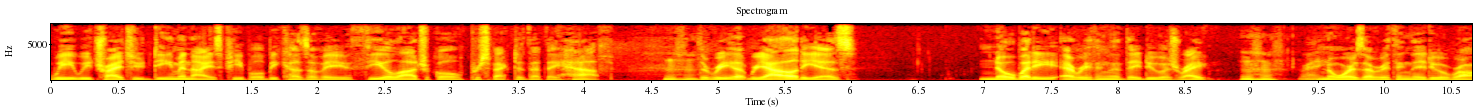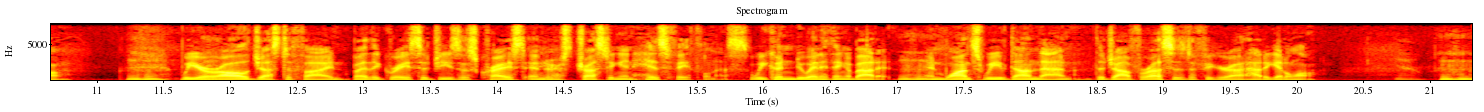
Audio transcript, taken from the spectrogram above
We we try to demonize people because of a theological perspective that they have. The rea- reality is, nobody everything that they do is right, Right. nor is everything they do wrong. We are all justified by the grace of Jesus Christ and just trusting in His faithfulness. We couldn't do anything about it. Mm-hmm. And once we've done that, the job for us is to figure out how to get along Yeah. Mm-hmm.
